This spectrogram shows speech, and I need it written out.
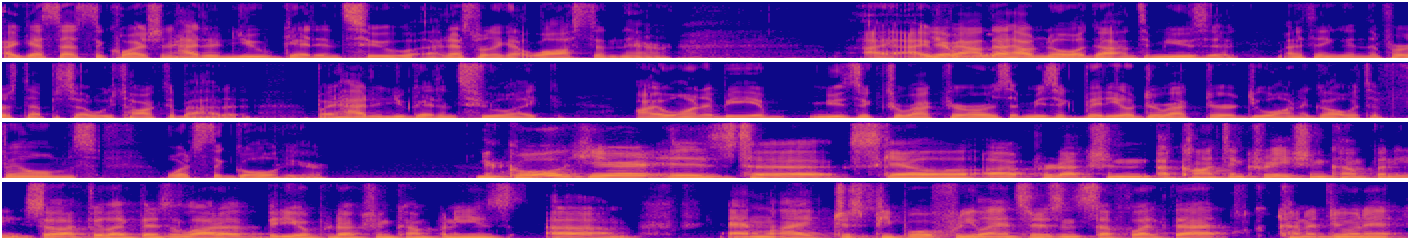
I guess that's the question. How did you get into? Uh, that's what I got lost in there. I, I Yeah, found well- out how Noah got into music. I think in the first episode we talked about it. But how did you get into like? I want to be a music director, or as a music video director? Do you want to go into films? What's the goal here? The goal here is to scale a production, a content creation company. So I feel like there's a lot of video production companies, um, and like just people, freelancers and stuff like that, kind of doing it.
